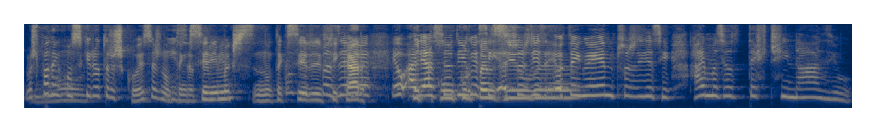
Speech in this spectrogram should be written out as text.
Mas podem Não- conseguir outras coisas, não tem que ser Exatamente. emagrecer, não tem que ser fazer- ficar. Eu, com- aliás, com eu digo assim, as pessoas dizem, eu tenho N pessoas que dizem assim, ai, mas eu detesto ginásio,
